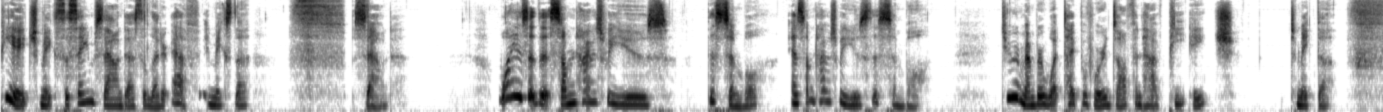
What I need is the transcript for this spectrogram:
PH makes the same sound as the letter F. It makes the F sound. Why is it that sometimes we use this symbol and sometimes we use this symbol? Do you remember what type of words often have PH to make the F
